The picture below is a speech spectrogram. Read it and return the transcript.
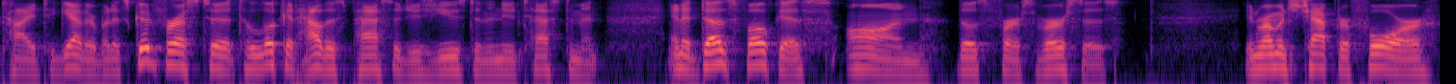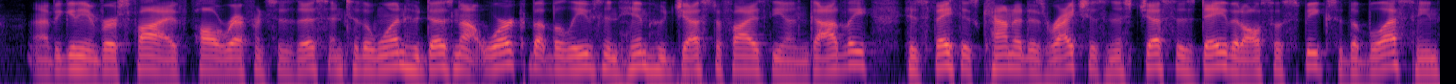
tied together but it's good for us to to look at how this passage is used in the new testament and it does focus on those first verses. In romans chapter 4 Uh, beginning in verse 5, Paul references this, and to the one who does not work but believes in him who justifies the ungodly, his faith is counted as righteousness, just as David also speaks of the blessing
